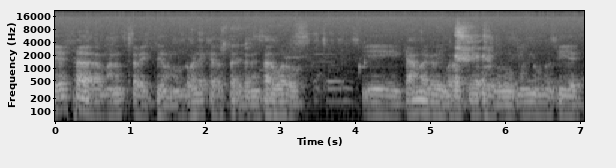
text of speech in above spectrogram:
ಶ್ರೇಷ್ಠ ಮನಸ್ಕ ವ್ಯಕ್ತಿ ಒಂದು ಒಳ್ಳೆ ಕೆಲಸದಲ್ಲಿದ್ದಾನೆ ಸರ್ವರು ಈ ಕ್ಯಾಮ್ರಾಗಳಿಗೆ ಬರೋ ಕೇಬಲ್ಗಳು, ಮಣ್ಣು ಮಸಿ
